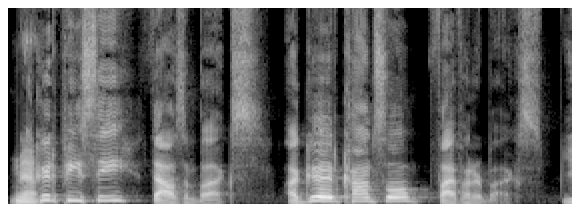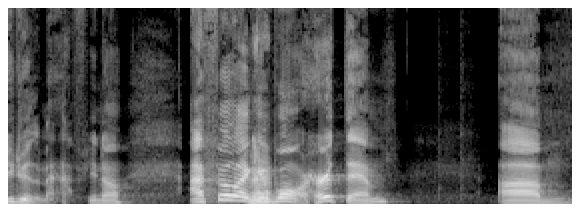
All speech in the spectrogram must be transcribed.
Yeah. A good PC, thousand bucks. A good console, five hundred bucks. You do the math, you know. I feel like Yeah. it won't hurt them, um,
